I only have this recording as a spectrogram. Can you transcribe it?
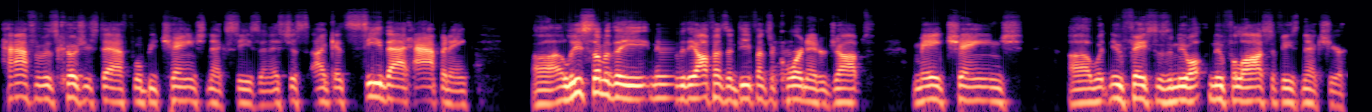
half of his coaching staff will be changed next season. It's just I can see that happening. Uh, at least some of the maybe the offense and defensive coordinator jobs may change uh, with new faces and new new philosophies next year.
